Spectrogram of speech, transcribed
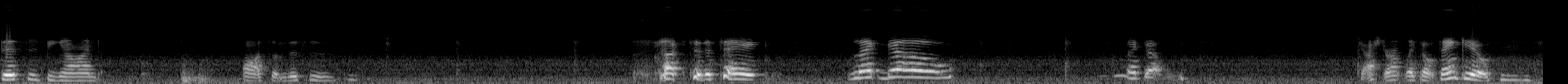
this is beyond awesome. This is stuck to the tape. Let go. Let go. Gosh darn, let go. Thank you.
